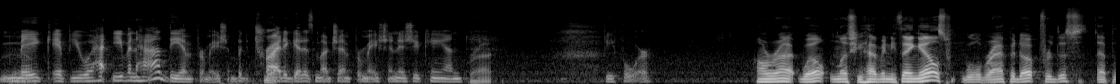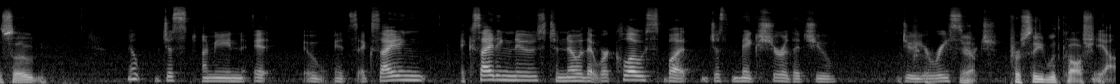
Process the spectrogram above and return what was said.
make if you ha- even had the information. But try Right. to get as much information as you can Right. before. All right. Well, unless you have anything else, we'll wrap it up for this episode. Nope. Just, I mean, it, it it's exciting, exciting news to know that we're close, but just make sure that you do your Yeah. research. Proceed with caution. Yeah.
